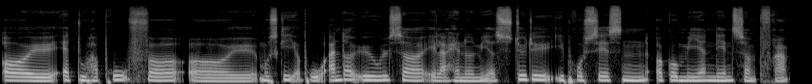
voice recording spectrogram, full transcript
og øh, at du har brug for at øh, måske at bruge andre øvelser, eller have noget mere støtte i processen, og gå mere nænsomt frem.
